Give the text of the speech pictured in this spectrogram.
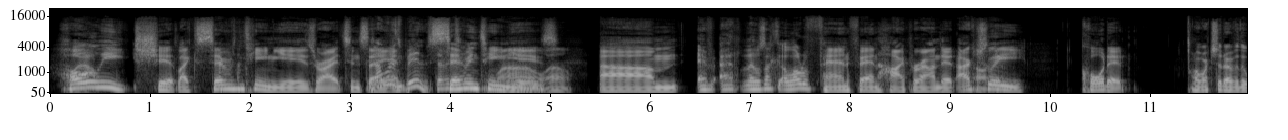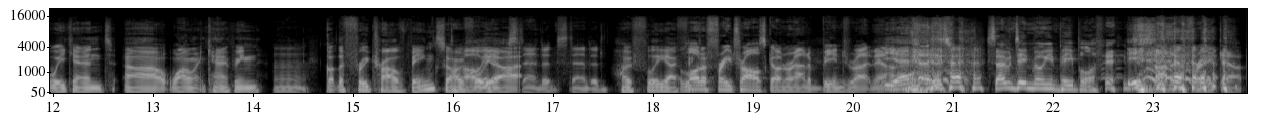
Holy shit! Like 17 years, right? Since Wow. They it's been? 17, Wow, years. Wow. Um, uh, there was like a lot of fanfare and hype around it. I actually caught it. I watched it over the weekend uh, while I went camping. Mm. Got the free trial of Binge, so Oh, hopefully, yeah. uh, standard, standard. hopefully, I A lot of free trials going around a binge right now. Yeah. 17 million people have just started a free account.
